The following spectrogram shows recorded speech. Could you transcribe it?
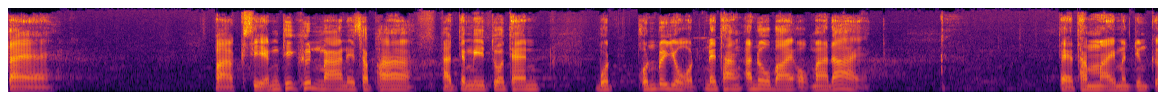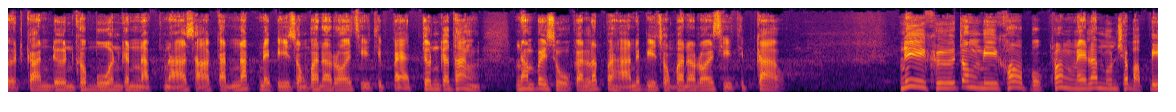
แต่ปากเสียงที่ขึ้นมาในสภา อาจจะมีตัวแทนบทผลประโยชน์ในทางอนโนบายออกมาได้ แต่ทำไมมันจึงเกิดการเดินขบวนกันหนักหนาสากันนักในปี 2548 จนกระทั่งนำไปสู่การรัฐประหารในปี 2549 นี่คือต้องมีข้อบกพร่องในรัฐมนูญฉบับปี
